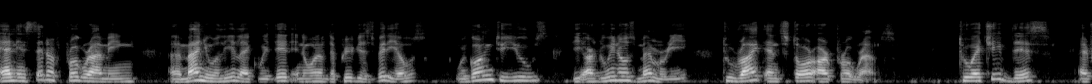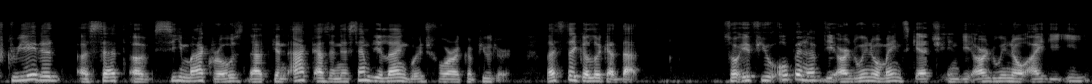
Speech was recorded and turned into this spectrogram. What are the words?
And instead of programming uh, manually like we did in one of the previous videos, we're going to use the Arduino's memory to write and store our programs. To achieve this, I've created a set of C macros that can act as an assembly language for our computer. Let's take a look at that. So if you open up the Arduino main sketch in the Arduino IDE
